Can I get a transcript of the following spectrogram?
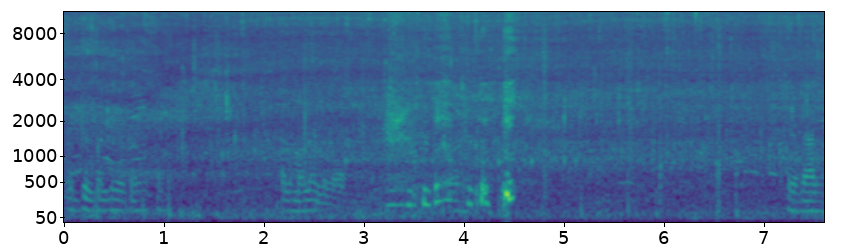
వద్దు బండి వాళ్ళ మనల్ని చాలు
